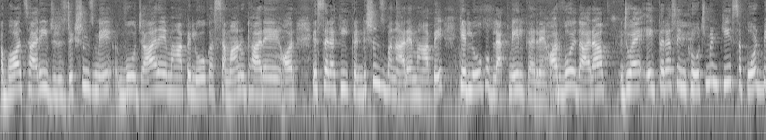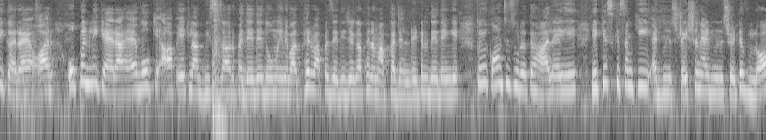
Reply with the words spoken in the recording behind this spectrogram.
बहुत सारी जुरिस्डिक्शन में वो जा रहे हैं, वहाँ पे लोगों का सामान उठा रहे हैं और इस तरह की कंडीशन बना रहे हैं वहाँ पे कि लोगों को ब्लैकमेल कर रहे हैं। और वो इदारा जो है, एक तरह से इंक्रोचमेंट की सपोर्ट भी कर रहा है और ओपनली कह रहा है वो कि आप एक लाख बीस हज़ार रुपए दे दें, दो महीने बाद फिर वापस दे दीजिएगा, फिर हम आपका जनरेटर दे देंगे। तो ये कौन सी सूरत हाल है ये? ये किस किस्म की एडमिनिस्ट्रेशन है? एडमिनिस्ट्रेटिव लॉ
